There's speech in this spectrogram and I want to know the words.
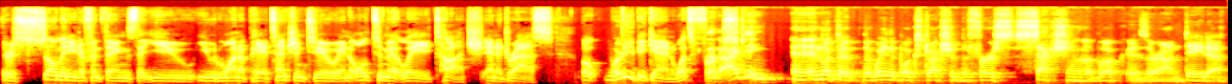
there's so many different things that you you would want to pay attention to and ultimately touch and address. But where do you begin? What's first? I think, and look, the, the way the book structured, the first section of the book is around data,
